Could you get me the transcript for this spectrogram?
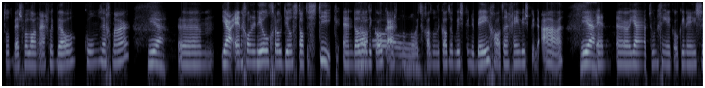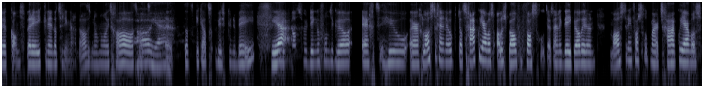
tot best wel lang eigenlijk wel kon, zeg maar. Ja. Ehm, ja, en gewoon een heel groot deel statistiek. En dat had ik ook eigenlijk nog Oh. nooit gehad. Want ik had ook wiskunde B gehad en geen wiskunde A. Ja. En eh, ja, toen ging ik ook ineens eh, kans berekenen en dat soort dingen. Nou, dat had ik nog nooit gehad. Want Oh ja. Dat, ik had wiskunde B. Ja. Dat soort dingen vond ik wel echt heel erg lastig. En ook dat schakeljaar was alles behalve vastgoed. Uiteindelijk deed ik wel weer een master in vastgoed. Maar het schakeljaar was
